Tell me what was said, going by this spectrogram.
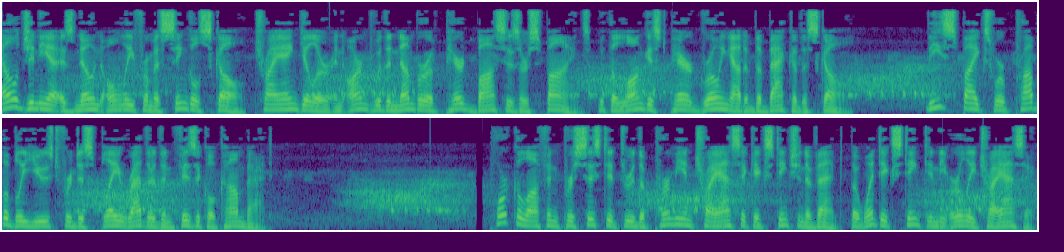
Elginia is known only from a single skull, triangular and armed with a number of paired bosses or spines, with the longest pair growing out of the back of the skull. These spikes were probably used for display rather than physical combat. Procolophon persisted through the Permian-Triassic extinction event, but went extinct in the early Triassic.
